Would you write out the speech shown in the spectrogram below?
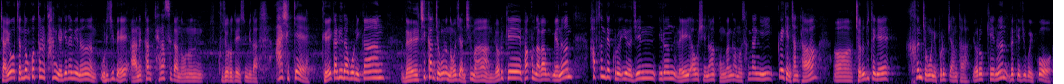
자, 요 전동 커튼을 탁 열게 되면은 우리 집에 아늑한 테라스가 노는 구조로 되어 있습니다. 아쉽게 교회 깔리다 보니까 널찍한 정원은 나오지 않지만 이렇게 밖으로 나가면은 합성 데크로 이어진 이런 레이아웃이나 공간감은 상당히 꽤 괜찮다. 어, 전원주택에 큰 정원이 부럽지 않다. 이렇게는 느껴지고 있고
